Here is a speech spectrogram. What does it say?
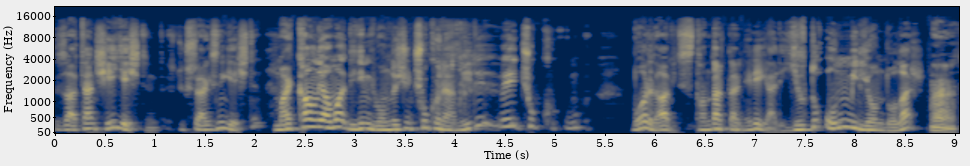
Zaten şeyi geçtin. Lüks vergisini geçtin. Mike Conley ama dediğim gibi onun için çok önemliydi ve çok... Bu arada abi standartlar nereye geldi? Yılda 10 milyon dolar. Evet.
